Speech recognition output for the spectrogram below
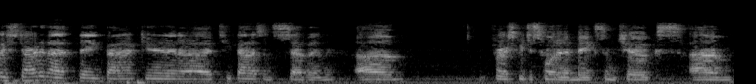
we started that thing back in uh, 2007. Um, first, we just wanted to make some jokes. Um,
